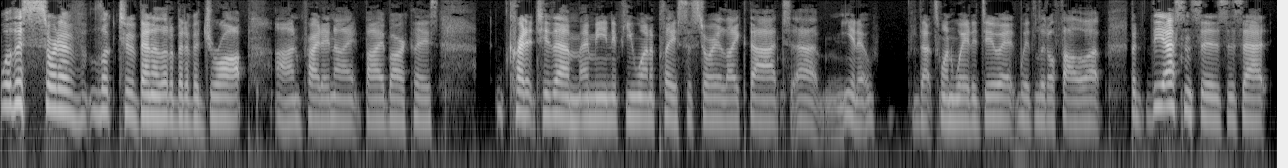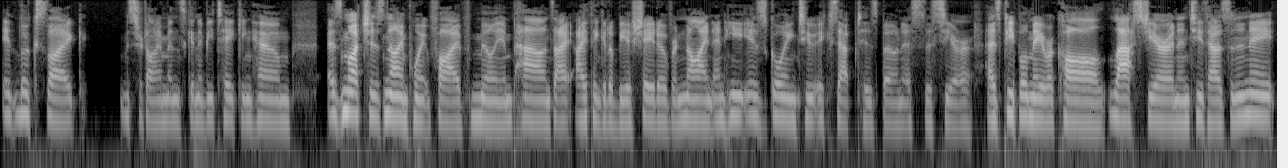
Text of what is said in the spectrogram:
Well, this sort of looked to have been a little bit of a drop on Friday night by Barclays. Credit to them. I mean, if you want to place a story like that, um, you know, that's one way to do it with little follow up. But the essence is is that it looks like Mr. Diamond's going to be taking home as much as 9.5 million pounds. I, I think it'll be a shade over nine, and he is going to accept his bonus this year. As people may recall, last year and in 2008,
